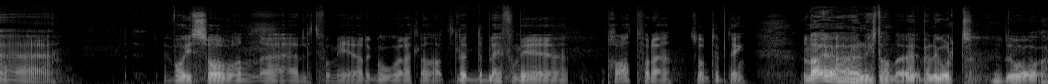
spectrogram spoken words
eh, voiceoveren er litt for mye er det gode, eller et eller annet, at det, det ble for mye prat for deg, sånn type ting. Nei, jeg likte han eh, veldig godt. Det var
